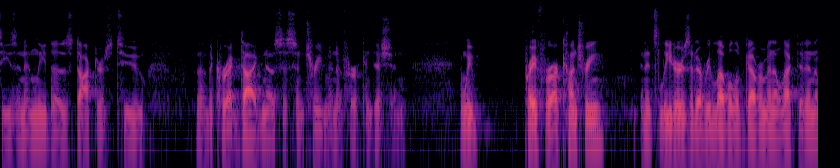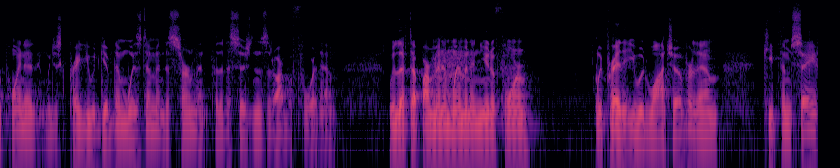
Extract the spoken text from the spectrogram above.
season and lead those doctors to uh, the correct diagnosis and treatment of her condition. And we pray for our country and its leaders at every level of government, elected and appointed. We just pray you would give them wisdom and discernment for the decisions that are before them. We lift up our men and women in uniform. We pray that you would watch over them, keep them safe.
